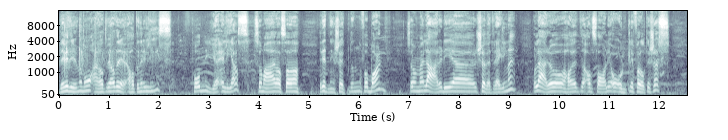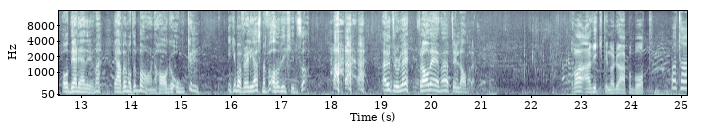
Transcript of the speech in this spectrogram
Det vi driver med nå, er at vi har drevet, hatt en release på nye Elias, som er altså redningsskøyten for barn. Som lærer de eh, sjøvettreglene, og lærer å ha et ansvarlig og ordentlig forhold til sjøs. Og det er det jeg driver med. Jeg er på en måte barnehageonkel. Ikke bare for Elias, men for alle de kidsa. det er utrolig. Fra det ene til det andre. Hva er viktig når du er på båt? Å ta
